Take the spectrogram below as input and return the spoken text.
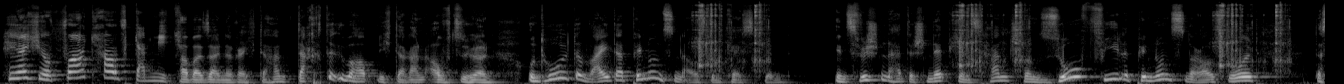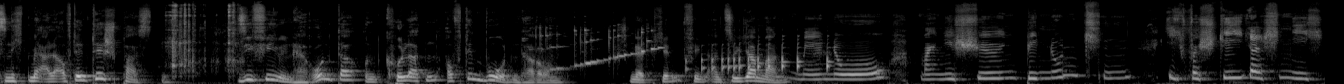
hör sofort auf damit. aber seine rechte Hand dachte überhaupt nicht daran aufzuhören und holte weiter Penunzen aus dem Kästchen. Inzwischen hatte Schnäppchens Hand schon so viele Penunzen rausgeholt, dass nicht mehr alle auf den Tisch passten. Sie fielen herunter und kullerten auf dem Boden herum. Schnäppchen fing an zu jammern. Menno, meine schönen Penunzen, ich verstehe das nicht.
